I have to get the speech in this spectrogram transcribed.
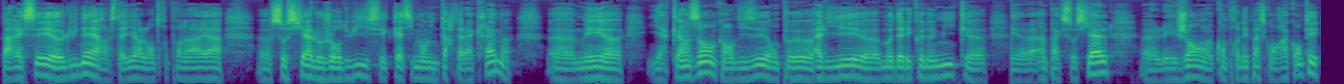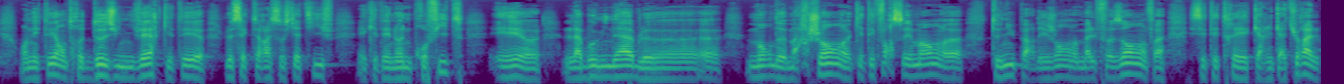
paraissait euh, lunaire, c'est-à-dire l'entrepreneuriat social aujourd'hui, c'est quasiment une tarte à la crème, mais il y a 15 ans, quand on disait on peut allier modèle économique et impact social, les gens comprenaient pas ce qu'on racontait. On était entre deux univers qui étaient le secteur associatif et qui était non-profit et l'abominable monde marchand qui était forcément forcément euh, par des gens malfaisants. Enfin, c'était très caricatural.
